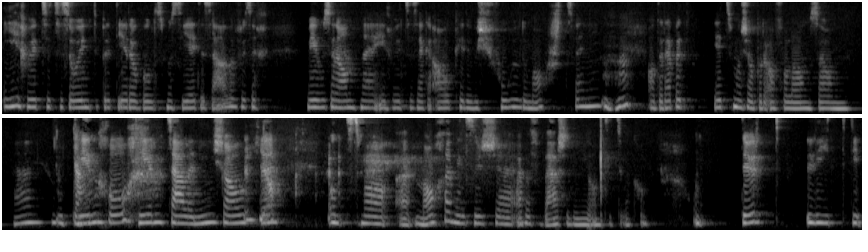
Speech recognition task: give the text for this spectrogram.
ich würde es jetzt so interpretieren, obwohl das muss jeder selber für sich wie auseinandernehmen. Ich würde sagen, ah, okay, du bist faul, du machst zu wenig. Mhm. Oder eben, jetzt musst du aber anfangen langsam Gänge kommen. Hirnzellen einschalten Ja. Und es mal äh, machen, weil sonst äh, eben verwärst du deine ganze Zukunft. Und dort liegt die,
